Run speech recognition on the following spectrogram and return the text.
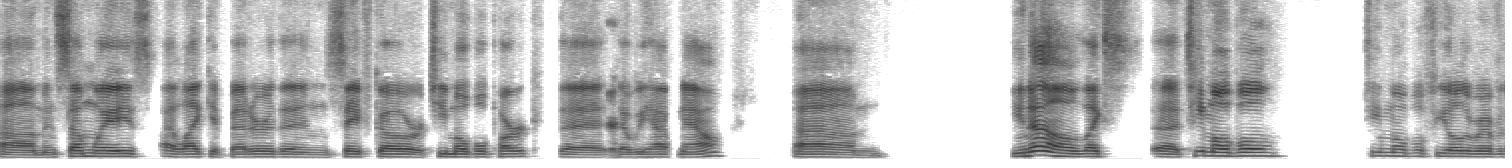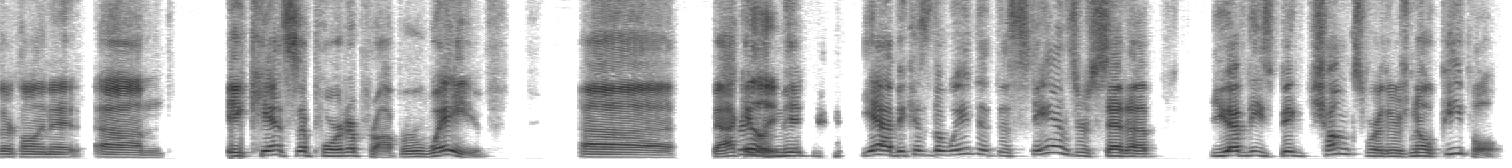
Um, in some ways, I like it better than Safeco or T-Mobile Park that that we have now. Um, you know, like uh, T-Mobile, T-Mobile Field or whatever they're calling it, um, it can't support a proper wave. Uh, back really? in the mid, yeah, because the way that the stands are set up, you have these big chunks where there's no people,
